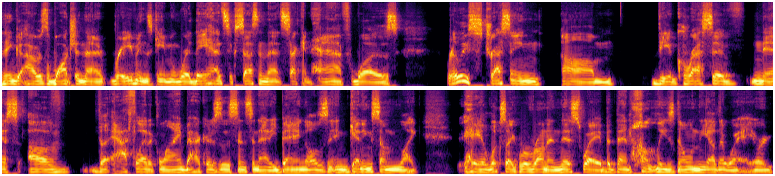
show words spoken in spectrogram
think I was watching that Ravens game and where they had success in that second half was really stressing um, the aggressiveness of the athletic linebackers of the Cincinnati Bengals and getting some like, hey, it looks like we're running this way, but then Huntley's going the other way, or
